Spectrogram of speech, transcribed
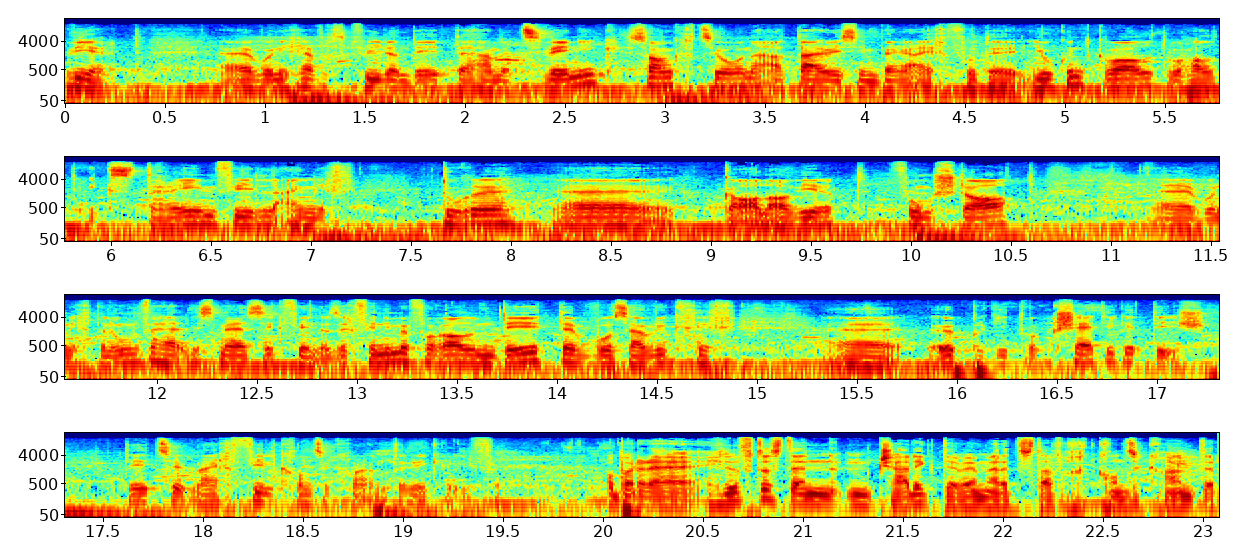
wird. Äh, wo ich einfach das Gefühl habe, dort haben wir zu wenig Sanktionen, auch teilweise im Bereich von der Jugendgewalt, wo halt extrem viel eigentlich durchgehen äh, wird vom Staat äh, wo ich dann unverhältnismäßig finde. Also ich finde immer vor allem dort, wo es auch wirklich äh, jemanden gibt, der geschädigt ist, dort sollte man eigentlich viel konsequenter eingreifen. Aber äh, hilft das denn dem Geschädigten, wenn man jetzt einfach konsequenter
